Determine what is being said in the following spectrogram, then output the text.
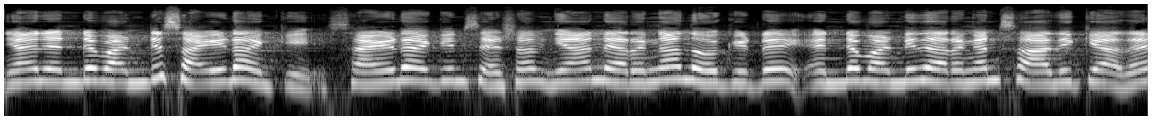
ഞാൻ എന്റെ വണ്ടി സൈഡാക്കി. സൈഡാക്കിയതിന് ശേഷം ഞാൻ ഇറങ്ങാൻ നോക്കിയിട്ട് എന്റെ വണ്ടിയിൽ നിന്ന് ഇറങ്ങാൻ സാധിക്കാതെ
